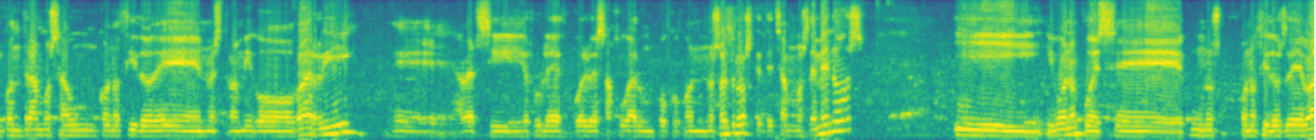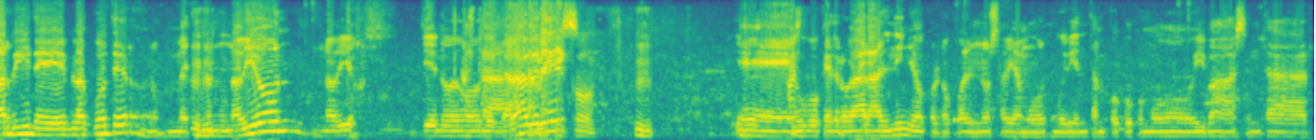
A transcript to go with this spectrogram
encontramos a un conocido de nuestro amigo Barry. Eh, a ver si Rulet vuelves a jugar un poco con nosotros, que te echamos de menos. Y, bueno, pues eh, unos conocidos de Barry, de Blackwater, nos metieron en un avión, un avión lleno de cadáveres. Eh, hubo que drogar al niño, con lo cual no sabíamos muy bien tampoco cómo iba a sentar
